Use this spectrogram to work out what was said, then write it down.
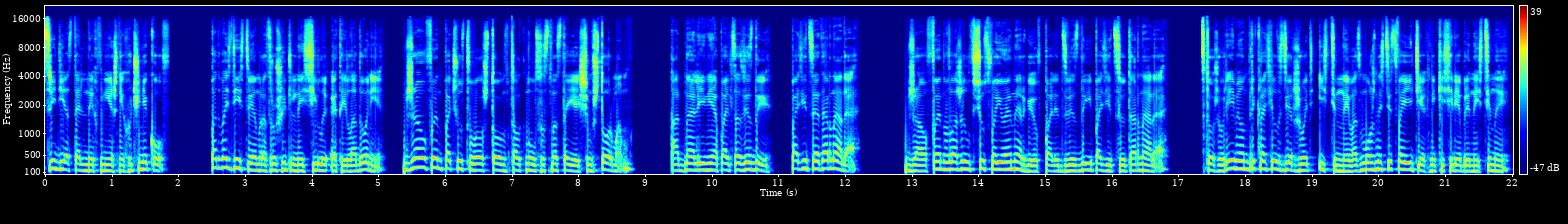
среди остальных внешних учеников. Под воздействием разрушительной силы этой ладони Джао Фэн почувствовал, что он столкнулся с настоящим штормом. Одна линия пальца звезды. Позиция торнадо. Джао Фэн вложил всю свою энергию в палец звезды и позицию торнадо. В то же время он прекратил сдерживать истинные возможности своей техники Серебряной Стены.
